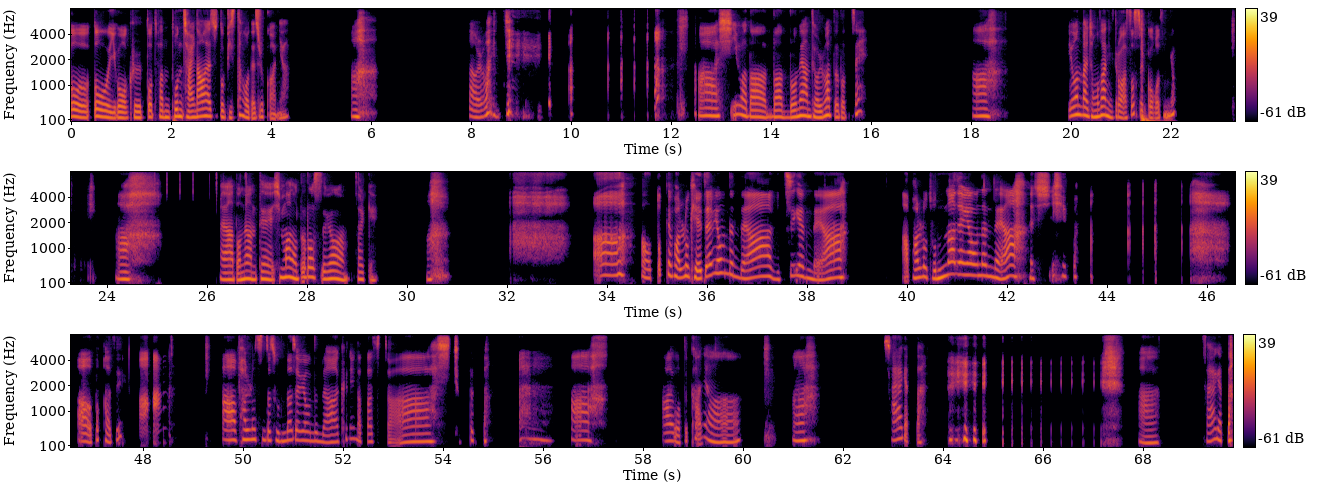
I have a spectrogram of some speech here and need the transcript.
또, 또 이거 그 또 돈 잘 나와야지 또 비슷한 거 내줄 거 아니야? 아, 나 얼마 있지? 아, 씨발, 나, 나 너네한테 얼마 뜯었지? 아, 이번 달 정산이 들어왔었을 거거든요? 아, 야, 너네한테 10만원 뜯었으면 살게. 아, 아, 아, 어떡해, 발로 개 재미없는데. 아, 미치겠네. 아, 아, 발로 존나 재미없는데. 아, 씨발. 아, 어떡하지? 아, 아. 아, 발로 진짜 존나 재미없는데. 아, 큰일 났다, 진짜. 아, 씨, 좋됐다. 아, 아, 이거 어떡하냐. 아, 사야겠다. 아, 사야겠다.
